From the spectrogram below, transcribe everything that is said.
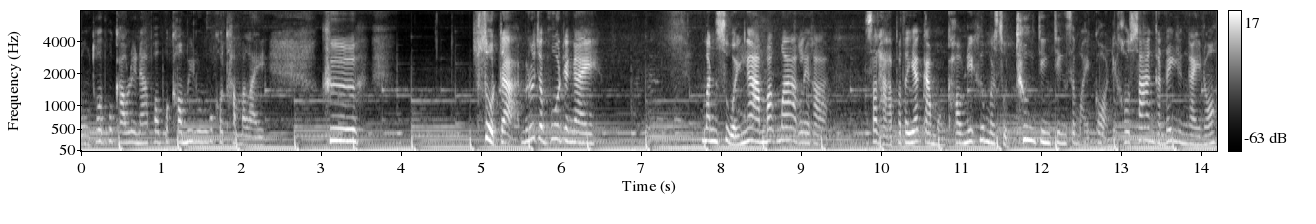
ลงโทษพวกเขาเลยนะ เพราะพวกเขาไม่รู้ว่าเขาทำอะไร คือสุดอะไม่รู้จะพูดยังไง มันสวยงามมาก ๆ เลยค่ะ สถาปัตยกรรมของเขานี่คือมันสุดทึ่งจริง ๆ สมัยก่อนเนี่ยเขาสร้างกันได้ยังไงเนาะ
